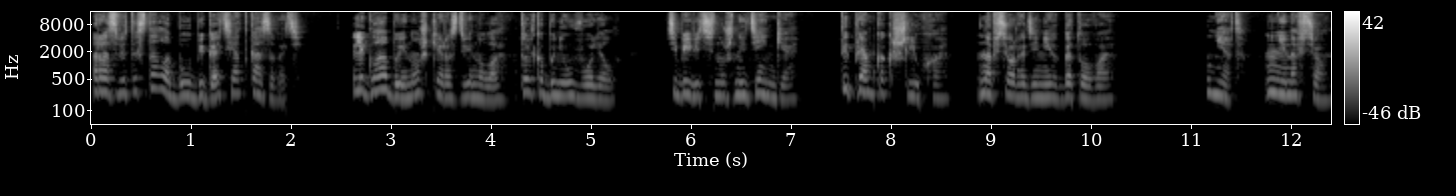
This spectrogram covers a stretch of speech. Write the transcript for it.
разве ты стала бы убегать и отказывать? Легла бы и ножки раздвинула, только бы не уволил. Тебе ведь нужны деньги. Ты прям как шлюха. На все ради них готова. Нет, не на все,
